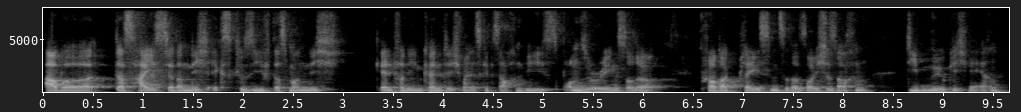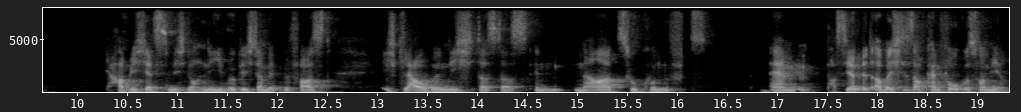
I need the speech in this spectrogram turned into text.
Aber das heißt ja dann nicht exklusiv, dass man nicht Geld verdienen könnte. Ich meine, es gibt Sachen wie Sponsorings oder Product Placements oder solche Sachen, die möglich wären. Habe ich jetzt mich noch nie wirklich damit befasst. Ich glaube nicht, dass das in naher Zukunft ähm, passieren wird, aber es ist auch kein Fokus von mir.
